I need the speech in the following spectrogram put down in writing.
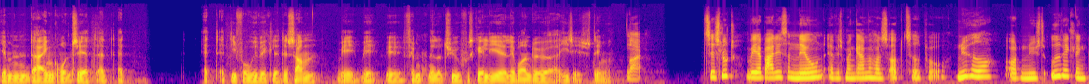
jamen, der er ingen grund til, at, at, at, at, at de får udviklet det samme ved, ved, ved 15 eller 20 forskellige leverandører af IT-systemer. Nej. Til slut vil jeg bare lige så nævne, at hvis man gerne vil holde sig opdateret på nyheder og den nyeste udvikling,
